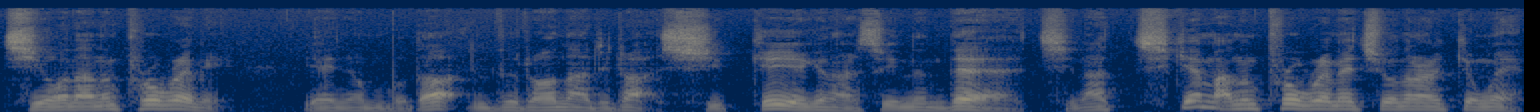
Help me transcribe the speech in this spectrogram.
지원하는 프로그램이 예년보다 늘어나리라 쉽게 예견할 수 있는데 지나치게 많은 프로그램에 지원을 할 경우에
